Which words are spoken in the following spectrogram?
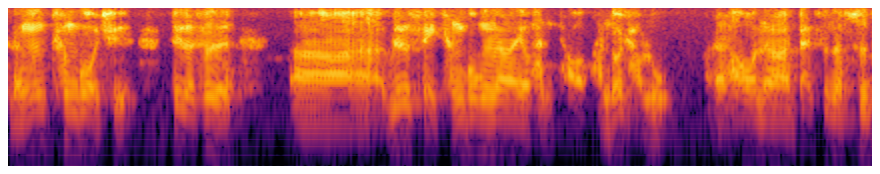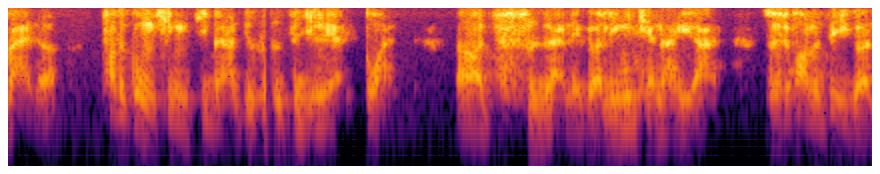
能不能撑过去？这个是呃 real estate 成功呢有很条很多条路，然后呢，但是呢失败的它的共性基本上就是资金链断啊，死在那个黎明前的黑暗。所以的话呢，这个。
